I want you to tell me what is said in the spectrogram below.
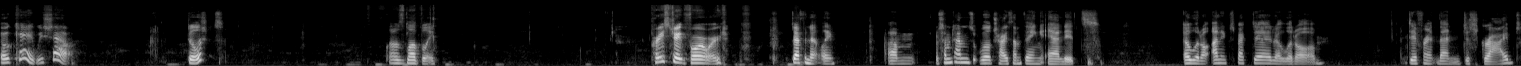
Okay, we shall. Delicious. That was lovely. Pretty straightforward. Definitely. Um, sometimes we'll try something and it's a little unexpected, a little different than described.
